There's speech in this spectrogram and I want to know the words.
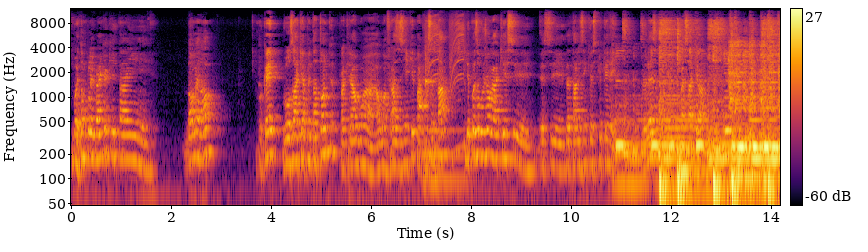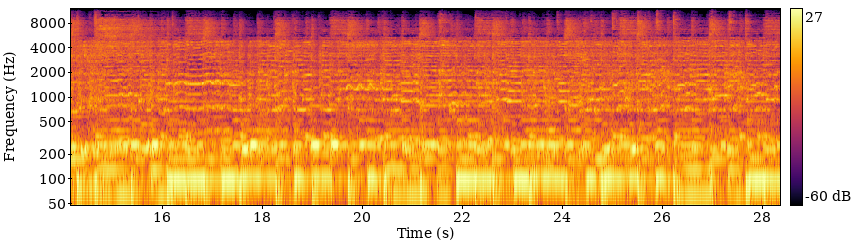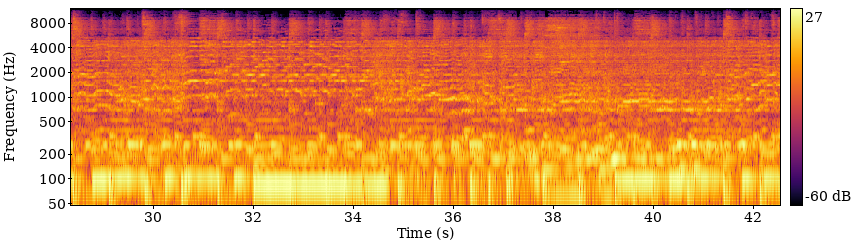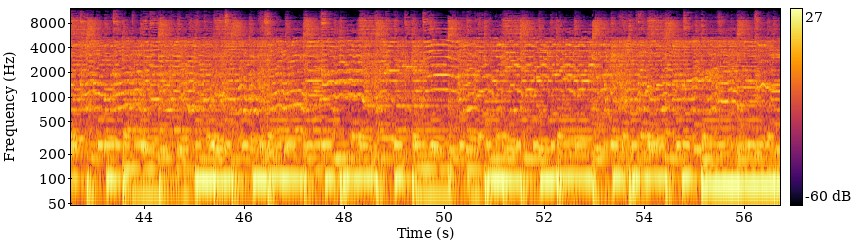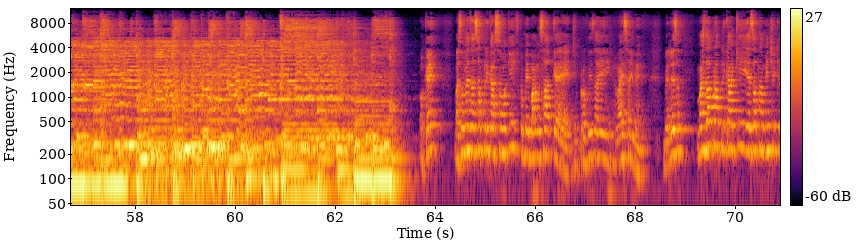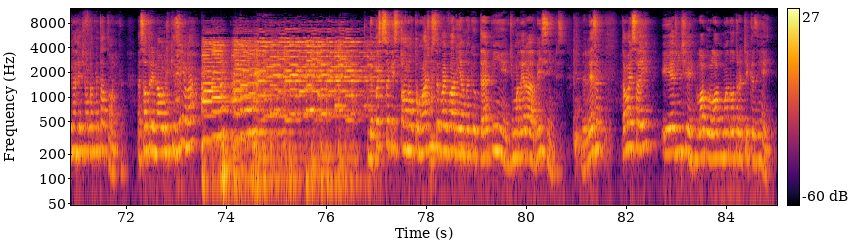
Bom, então o playback aqui está em Dó menor, ok? Vou usar aqui a pentatônica para criar alguma, alguma frasezinha aqui para acrescentar. E depois eu vou jogar aqui esse, esse detalhezinho que eu expliquei aí, beleza? Vou começar aqui, ó. Mais ou menos essa aplicação aqui, fica bem bagunçado, que é de improviso, aí vai sair mesmo. Beleza? Mas dá pra aplicar aqui, exatamente aqui na região da pentatônica. É só treinar o linkzinho, né? Depois que isso aqui se torna automático, você vai variando aqui o tapping de maneira bem simples. Beleza? Então é isso aí e a gente logo logo manda outra dicasinha aí.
